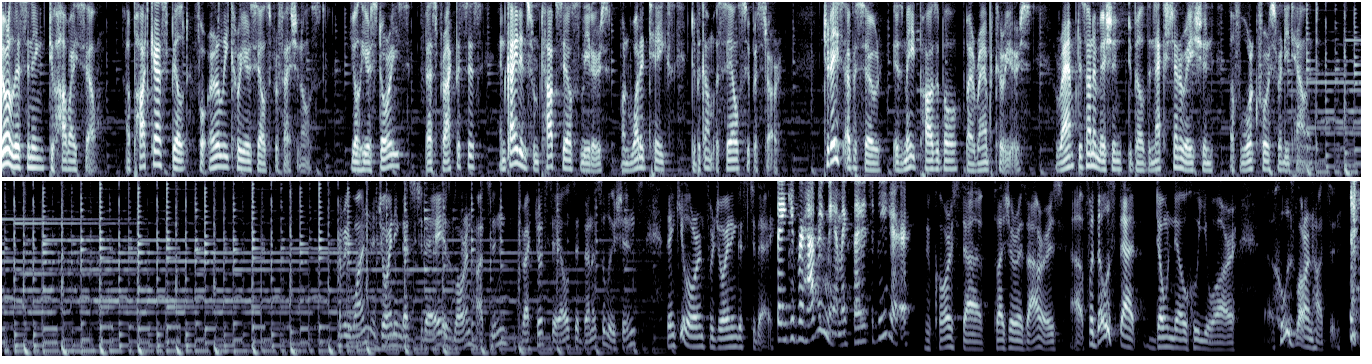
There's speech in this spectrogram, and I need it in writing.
You're listening to How I Sell, a podcast built for early career sales professionals. You'll hear stories, best practices, and guidance from top sales leaders on what it takes to become a sales superstar. Today's episode is made possible by Ramped Careers. Ramped is on a mission to build the next generation of workforce ready talent. Joining us today is Lauren Hodson, Director of Sales at Vena Solutions. Thank you, Lauren, for joining us today. Thank you for having me. I'm excited to be here. Of course, uh, pleasure is ours. Uh, for those that don't know who you are, who is Lauren Hodson?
